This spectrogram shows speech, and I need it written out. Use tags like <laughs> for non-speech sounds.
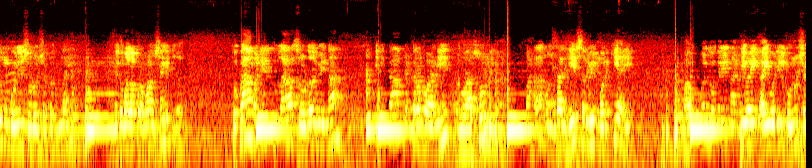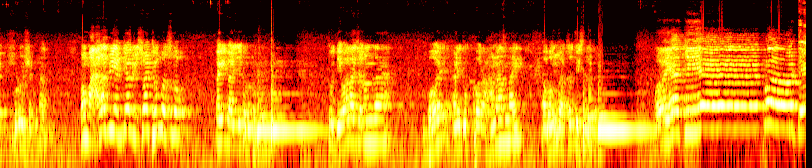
मरणाच्या कोणी सोडू शकत नाही. मी तुम्हाला प्रमाण सांगितलं. तो का म्हणे तुला सोडविना? एका प्रकल्पाने वाचून महाराज म्हणतात हे सर्व मरकी आहे. भाऊबल वगैरे नातेवाईक आई वडील कोणू शक सोडू शकणार मग महाराज मी यांच्यावर विश्वास ठेवून बसलो. काही काळजी करू नको. तू देवाला चलन जा भय आणि दुःख राहणार नाही. अभंगाचं तिसरं वयाची ये पोटे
